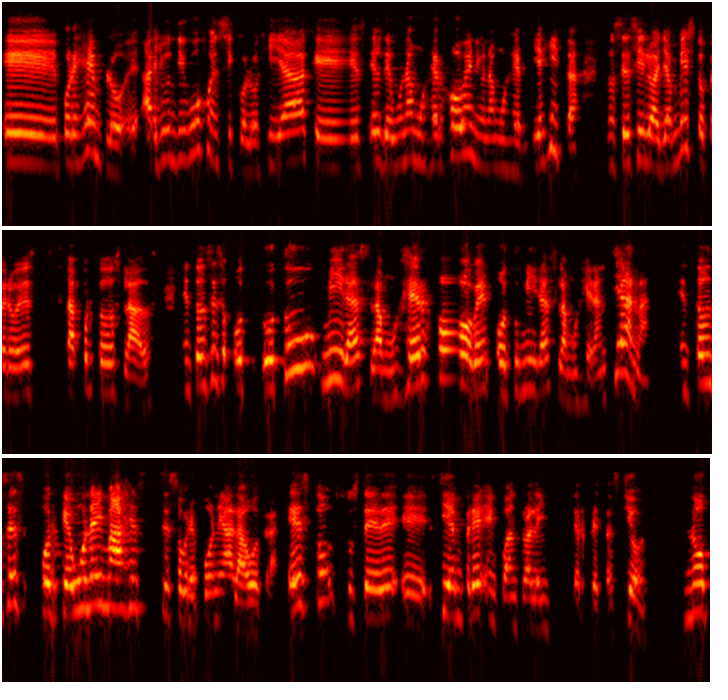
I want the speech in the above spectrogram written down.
eh, por ejemplo, eh, hay un dibujo en psicología que es el de una mujer joven y una mujer viejita. No sé si lo hayan visto, pero está por todos lados. Entonces, o, tú miras la mujer joven o tú miras la mujer anciana. Entonces, porque una imagen se sobrepone a la otra. Esto sucede eh, siempre en cuanto a la interpretación. No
